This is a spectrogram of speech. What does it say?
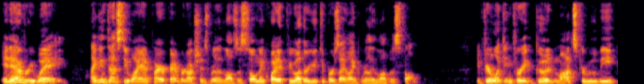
In every way. I can definitely see why Empire Fan Productions really loves this film, and quite a few other YouTubers I like really love this film. If you're looking for a good monster movie,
